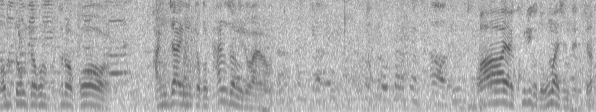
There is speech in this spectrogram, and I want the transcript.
몸통 쪽은 부드럽고 관자 있는 쪽은 탄성이 좋아요. 와, 야, 굴 이거 너무 맛있는데 진짜.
